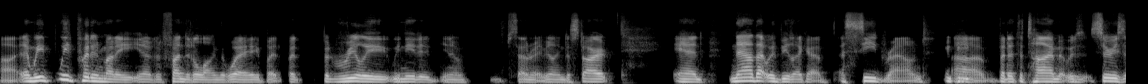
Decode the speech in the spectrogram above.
Uh, and we we'd put in money, you know, to fund it along the way, but but but really we needed, you know, seven or eight million to start. and now that would be like a, a seed round mm-hmm. uh, but at the time it was series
